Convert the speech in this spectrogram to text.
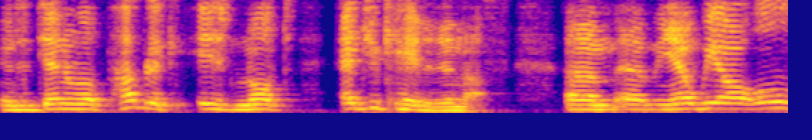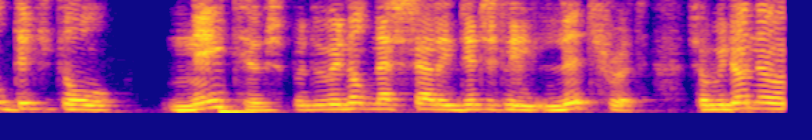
you know, the general public is not educated enough. Um, um, you know, we are all digital natives, but we're not necessarily digitally literate. So we don't know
